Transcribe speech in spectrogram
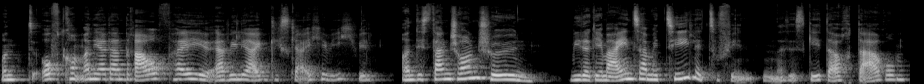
Und oft kommt man ja dann drauf, hey, er will ja eigentlich das Gleiche, wie ich will. Und ist dann schon schön, wieder gemeinsame Ziele zu finden. Also es geht auch darum,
